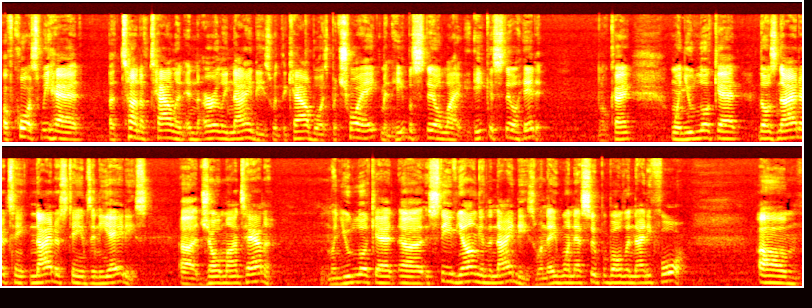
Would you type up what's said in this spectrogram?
of course, we had a ton of talent in the early 90s with the Cowboys, but Troy Aikman, he was still like, he could still hit it. Okay? When you look at those Niner te- Niners teams in the 80s, uh, Joe Montana. When you look at uh, Steve Young in the 90s, when they won that Super Bowl in 94. Um,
